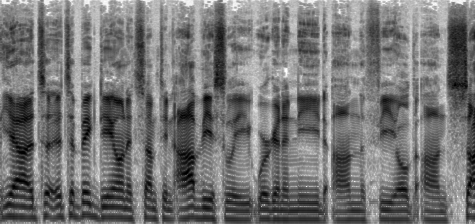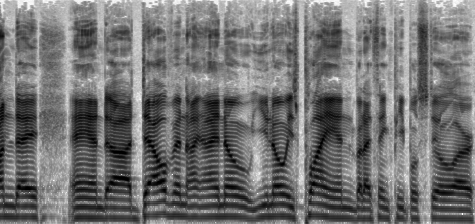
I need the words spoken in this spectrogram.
Yeah, it's a, it's a big deal, and it's something obviously we're going to need on the field on Sunday. And uh, Dalvin, I, I, know you know he's playing, but I think people still are.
